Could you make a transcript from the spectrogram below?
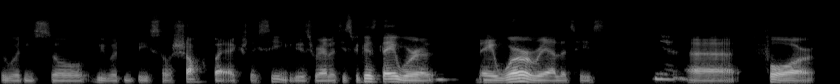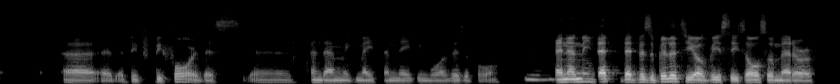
we wouldn't so we wouldn't be so shocked by actually seeing these realities because they were mm. they were realities yeah. uh, for uh, before this uh, pandemic made them maybe more visible. Mm. And I mean that that visibility obviously is also a matter of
